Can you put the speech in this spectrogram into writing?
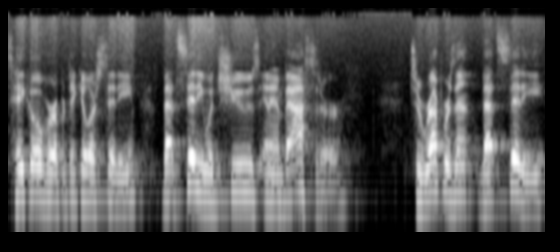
take over a particular city, that city would choose an ambassador to represent that city,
